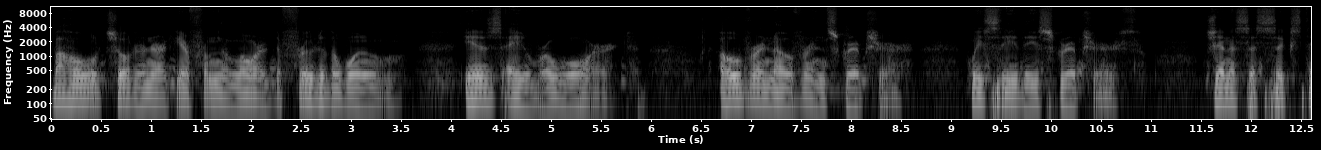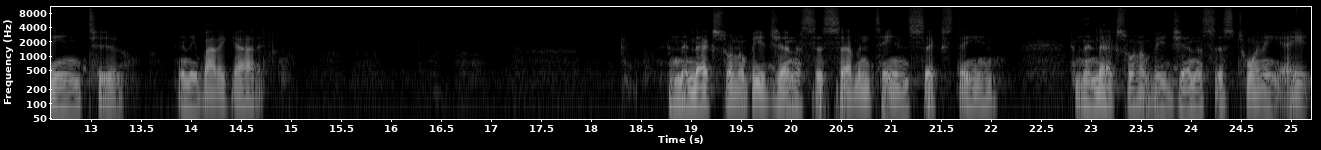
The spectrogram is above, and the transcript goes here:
Behold, children are a gift from the Lord. The fruit of the womb is a reward. Over and over in Scripture, we see these scriptures. Genesis 16 2. Anybody got it? And the next one will be Genesis 17 16. And the next one will be Genesis 28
